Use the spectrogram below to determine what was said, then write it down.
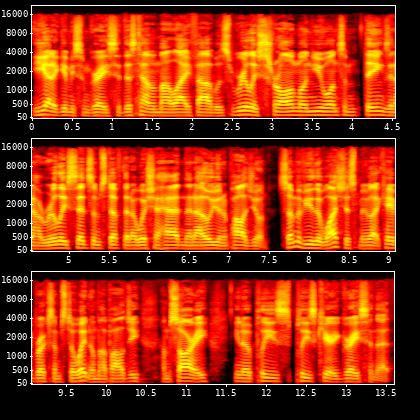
you got to give me some grace at this time of my life. I was really strong on you on some things, and I really said some stuff that I wish I had and that I owe you an apology on. Some of you that watch this may be like, "Hey, Brooks, I'm still waiting on my apology. Mm-hmm. I'm sorry. You know, please, please carry grace in that."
